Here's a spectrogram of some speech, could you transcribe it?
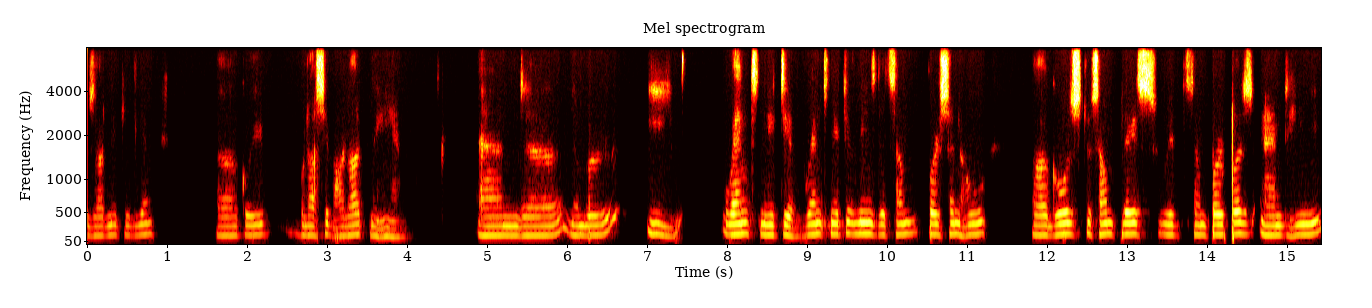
गुजारने के लिए uh, कोई मुनासिब हालात नहीं हैं एंड नंबर ई went native. Went native means that some person who uh, goes to some place with some purpose and he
